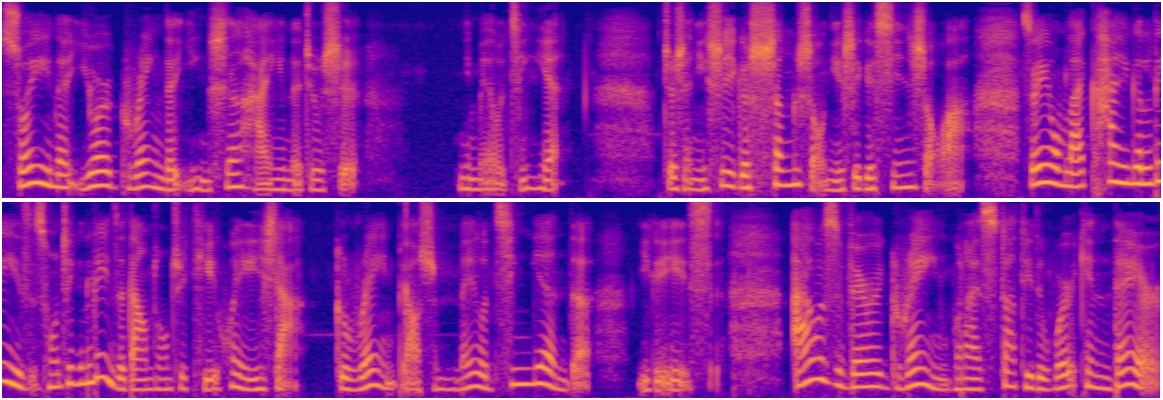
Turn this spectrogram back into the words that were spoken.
所以呢，your green 的引申含义呢就是你没有经验，就是你是一个生手，你是一个新手啊。所以我们来看一个例子，从这个例子当中去体会一下。green 表示没有经验的一个意思。I was very green when I started working there.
